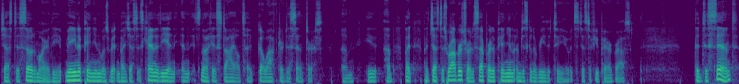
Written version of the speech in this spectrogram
Justice Sotomayor. The main opinion was written by Justice Kennedy, and, and it's not his style to go after dissenters. Um, he, um, but, but Justice Roberts wrote a separate opinion. I'm just going to read it to you. It's just a few paragraphs. The dissent,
